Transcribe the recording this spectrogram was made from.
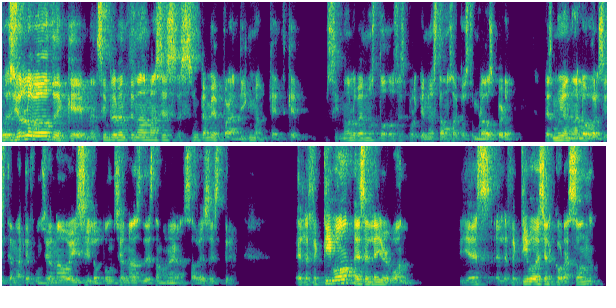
Pues yo lo veo de que simplemente nada más es, es un cambio de paradigma, que, que si no lo vemos todos es porque no estamos acostumbrados, pero es muy análogo al sistema que funciona hoy si lo funcionas de esta manera, ¿sabes? Este, el efectivo es el layer one y es, el efectivo es el corazón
